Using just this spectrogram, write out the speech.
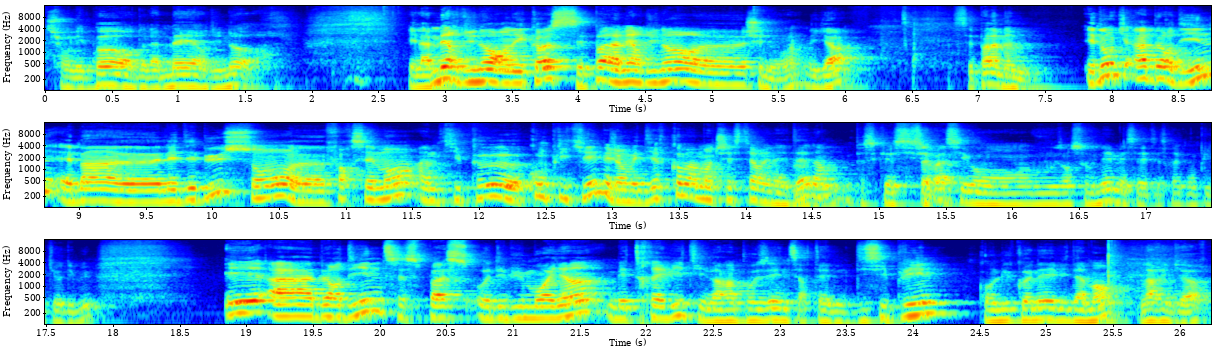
sur les bords de la mer du Nord. Et la mer du Nord en Écosse, c'est pas la mer du Nord euh, chez nous, hein, les gars. C'est pas la même. Et donc Aberdeen, eh ben, euh, les débuts sont euh, forcément un petit peu compliqués, mais j'ai envie de dire comme à Manchester United, Mhm. hein, parce que si, je sais pas si on- vous vous en souvenez, mais ça a été très compliqué au début. Et à Aberdeen, ça se passe au début moyen, mais très vite, il va imposer une certaine discipline, qu'on lui connaît évidemment, La rigueur.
